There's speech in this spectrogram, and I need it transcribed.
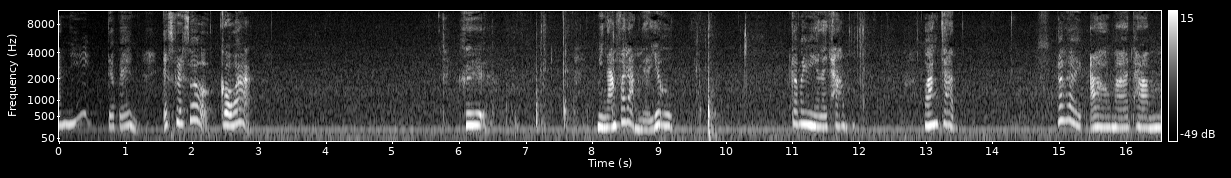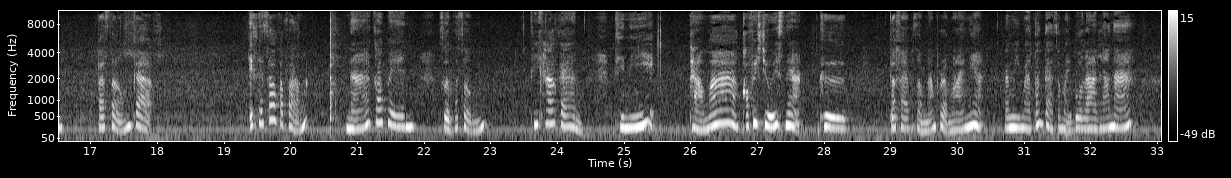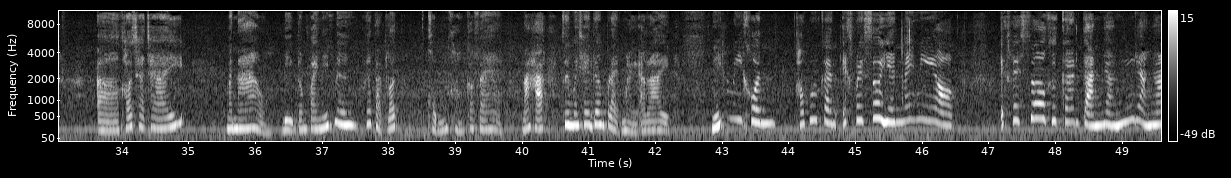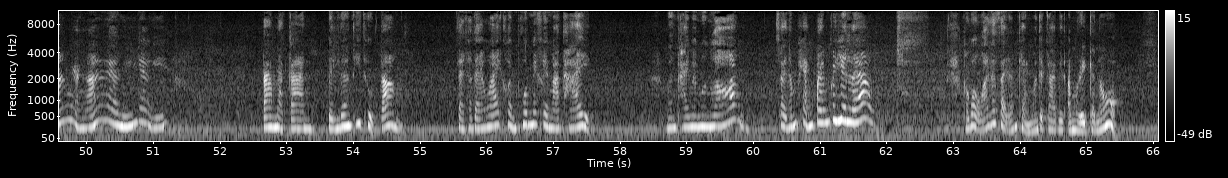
อันนี้จะเป็นเอสเปรสโซ่โกวาคือ มีน้ำฝรั่งเหลืออยู่ ก็ไม่มีอะไรทำวางจัด ก็เลยเอามาทำผสมกับเอสเปรสโซ่กระป๋องนะก็เป็นส่วนผสมที่เข้ากัน ทีนี้ถามว่า Coffee Juice เนี่ย คือ กาแฟผสมน้ำผลไม้เนี่ยมันมีมาตั้งแต่สมัยโบราณแล้วนะเเขาจะใช้มะนาว บีบลงไปนิดนึง เพื่อตัดรสขมของกาแฟนะคะ ซึ่งไม่ใช่เรื่องแปลกใหม่อะไร นี่ก็มีคนเขาพูดกันเอ็กซ์เพรสโซเย็นไม่มีออกเอ็กซ์เพรสโซคือการกันอย่างนี้อย่างนั้นอย่างนั้นอย่างนี้อย่างนี้ ตามหลักการเป็นเรื่องที่ถูกต้อง แต่แสดงว่าคนพูดไม่เคยมาไทย เมืองไทยมันเมืองร้อน ใส่น้ำแข็งไปมันก็เย็นแล้ว เขาบอกว่าถ้าใส่น้ำแข็งมันจะกลายเป็นอเมริกาโน่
